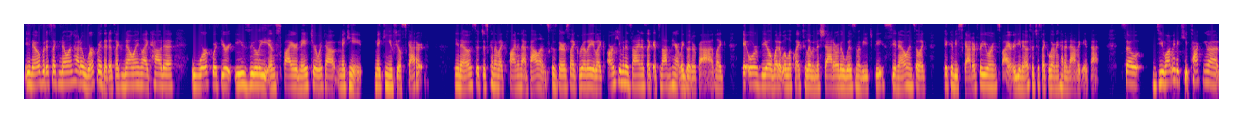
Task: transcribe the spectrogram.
you know, but it's like knowing how to work with it. It's like knowing like how to work with your easily inspired nature without making making you feel scattered. You know, so just kind of like finding that balance because there's like really like our human design is like it's not inherently good or bad. Like it will reveal what it will look like to live in the shadow or the wisdom of each piece, you know? And so like it can be scattered for you or inspired, you know? So just like learning how to navigate that. So do you want me to keep talking about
